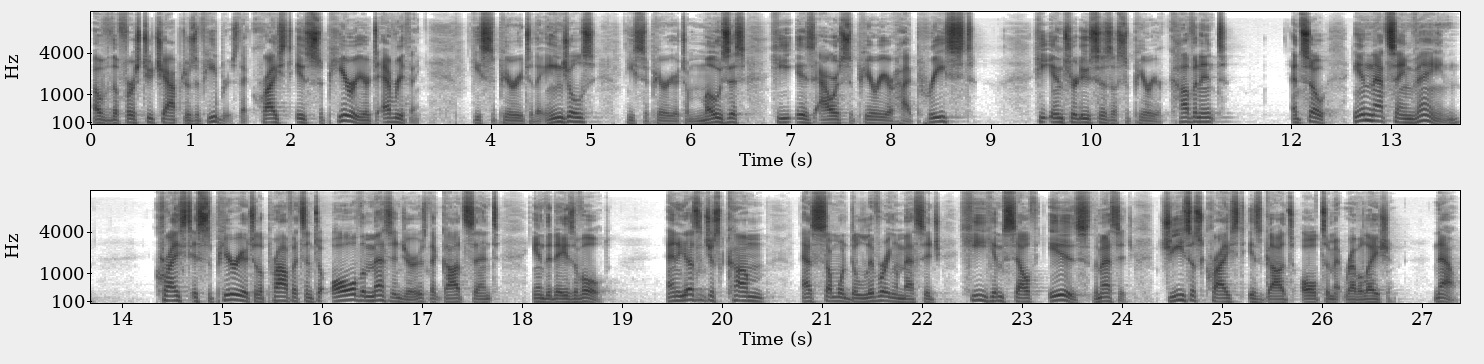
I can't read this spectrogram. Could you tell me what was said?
of the first two chapters of Hebrews that Christ is superior to everything. He's superior to the angels, he's superior to Moses, he is our superior high priest. He introduces a superior covenant. And so, in that same vein, Christ is superior to the prophets and to all the messengers that God sent in the days of old. And he doesn't just come as someone delivering a message, he himself is the message. Jesus Christ is God's ultimate revelation. Now,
